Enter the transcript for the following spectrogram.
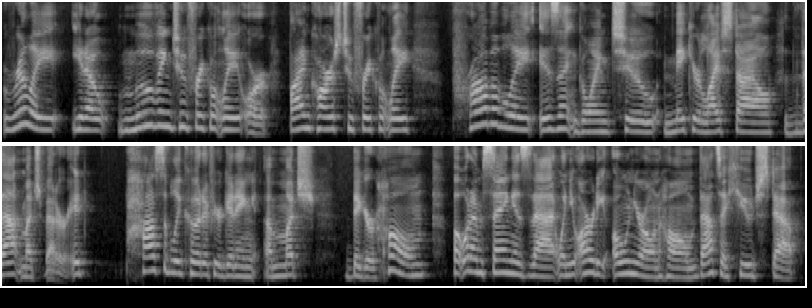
really, you know, moving too frequently or buying cars too frequently probably isn't going to make your lifestyle that much better. It possibly could if you're getting a much bigger home. But what I'm saying is that when you already own your own home, that's a huge step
